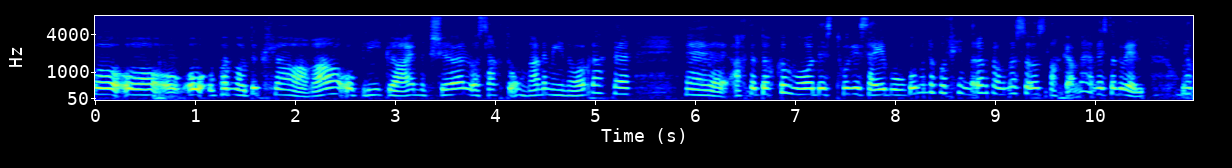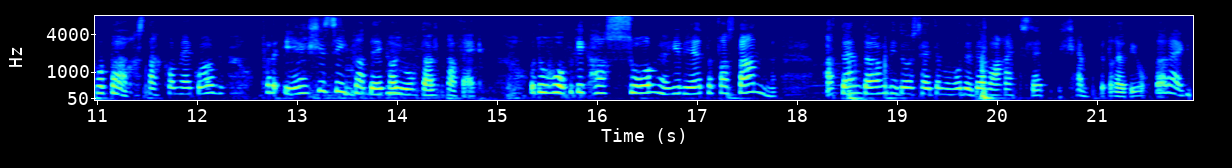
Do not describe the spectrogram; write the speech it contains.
og, og, og, og, på en måte klare å bli glad i meg sjøl. Og sagt til ungene mine òg at, eh, at dere må det tror jeg jeg sier i boka, men dere må finne dere noen å snakke med hvis dere vil. Og dere må bare snakke om meg òg. For det er ikke sikkert at jeg har gjort alt perfekt. Og da håper jeg jeg har så mye vett og forstand at den dagen de da sier til min mor det der var rett og slett kjempedrevet gjort av deg,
